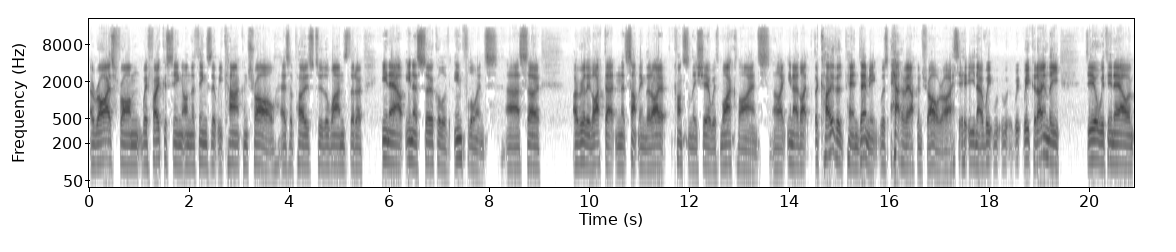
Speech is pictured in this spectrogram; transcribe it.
arise from we're focusing on the things that we can't control as opposed to the ones that are in our inner circle of influence. Uh, so I really like that. And it's something that I constantly share with my clients. Like, you know, like the COVID pandemic was out of our control, right? you know, we, we, we could only deal within our,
